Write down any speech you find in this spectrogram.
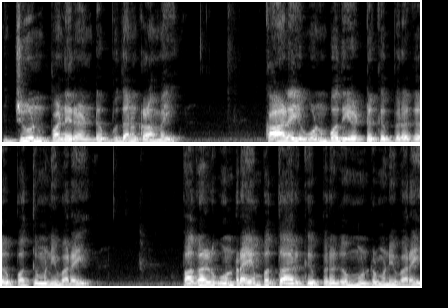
ஜூன் பன்னிரெண்டு புதன்கிழமை காலை ஒன்பது எட்டுக்கு பிறகு பத்து மணி வரை பகல் ஒன்று ஐம்பத்தாறுக்கு பிறகு மூன்று மணி வரை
